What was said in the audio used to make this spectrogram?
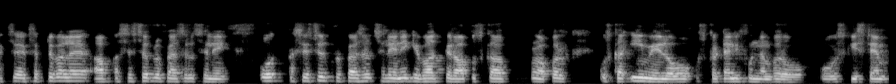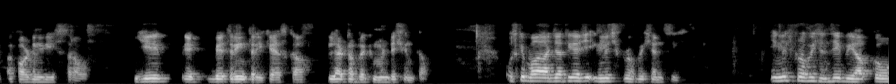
एक्सेप्टेबल है, आप असिस्टेंट प्रोफेसर से लें और असिस्टेंट प्रोफेसर से लेने के बाद फिर आप उसका प्रॉपर उसका ईमेल हो, उसका टेलीफोन नंबर हो, और उसकी स्टैम्प अकॉर्डिंगली इस तरह हो। ये एक बेहतरीन तरीका है इसका लेटर ऑफ़ रिकमेंडेशन का। उसके बाद आ जाती है जी इंग्लिश प्रोफिशंसी इंग्लिश प्रोफिशंसी भी आपको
